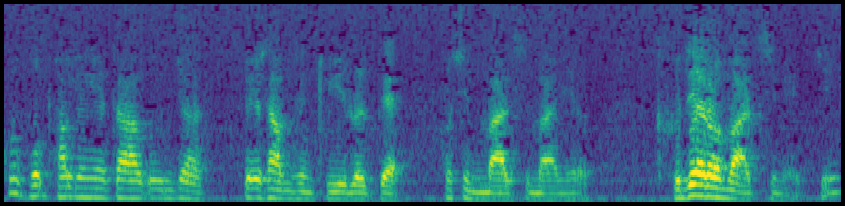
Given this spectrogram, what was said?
그 법화경에 다, 그 이제, 회삼생 기일을 때 하신 말씀 아니요. 그대로 말씀했지.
